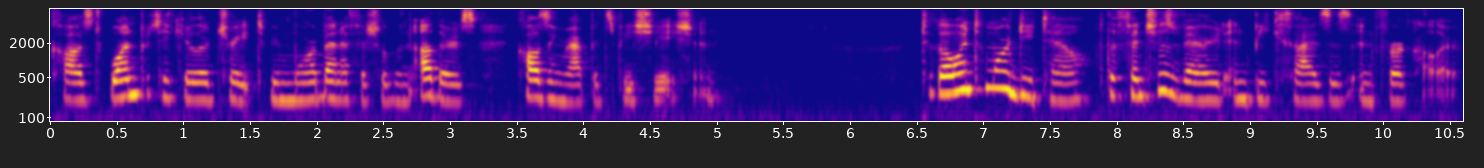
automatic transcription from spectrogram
caused one particular trait to be more beneficial than others, causing rapid speciation. To go into more detail, the finches varied in beak sizes and fur color.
